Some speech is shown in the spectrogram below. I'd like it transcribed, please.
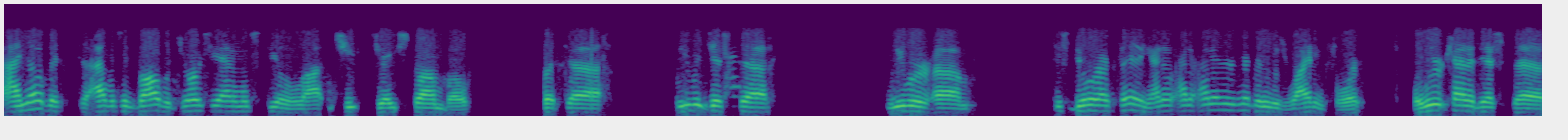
I know that I was involved with George the Animal Steele a lot, and Chief Jay Strongbow, but uh, we were just uh, we were um, just doing our thing. I don't I don't, I don't remember who was writing for it, but we were kind of just uh,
